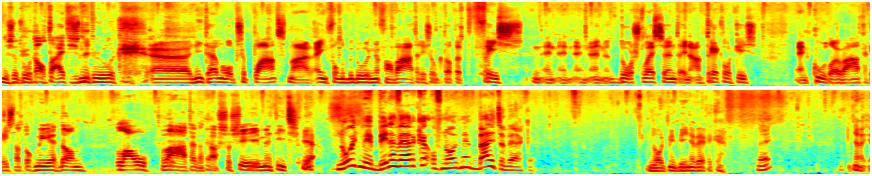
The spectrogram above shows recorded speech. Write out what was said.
Dus het woord altijd is natuurlijk eh, niet helemaal op zijn plaats. Maar een van de bedoelingen van water is ook dat het fris en, en, en, en, en doorslessend en aantrekkelijk is. En koeler water is dat toch meer dan lauw water. Dat associeer je met iets. Ja. Nooit meer binnenwerken of nooit meer buiten werken? Nooit meer binnenwerken. Nee, Nee.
